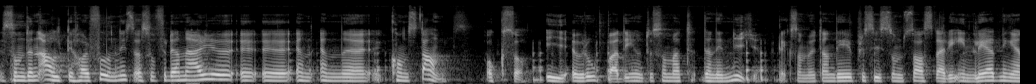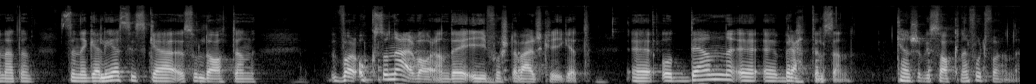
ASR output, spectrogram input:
som den alltid har funnits. Alltså, för den är ju eh, eh, en, en eh, konstant också i Europa. Det är ju inte som att den är ny, liksom, utan det är precis som sades där i inledningen att den senegalesiska soldaten var också närvarande i första världskriget. Eh, och den eh, eh, berättelsen kanske vi saknar fortfarande.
